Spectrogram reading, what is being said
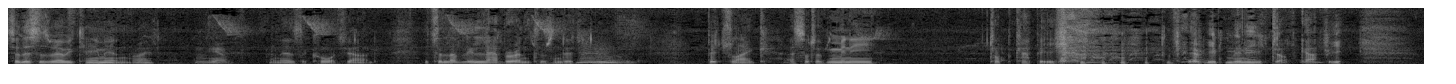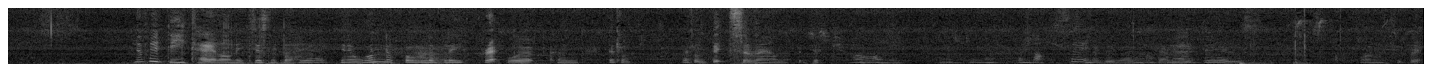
So this is where we came in, right? Mm. Yeah. And there's the courtyard. It's a lovely labyrinth, isn't it? Mm. Bit like a sort of mini Topkapi. Very mini Topkapi. Lovely detail on it, isn't there? Yeah. You know, wonderful, lovely fretwork and little little bits around that are just charming. Yeah. And not the same everywhere, are they? I mean, it varies. One little bit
